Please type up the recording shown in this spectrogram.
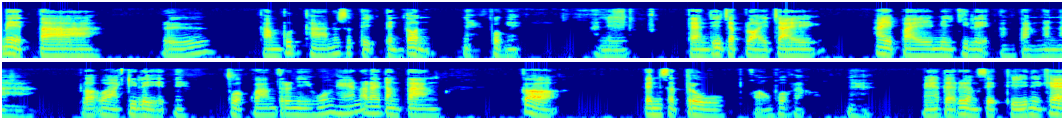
เมตตา หรือทำพุทธานุสติเป็นต้นเนี่ยพวกนี้ อันนี้แทนที่จะปล่อยใจให้ไปมีกิเลสต่างๆ นานา เพราะว่ากิเลสเนี่ยพวกความตรณีหวงแหนอะไรต่างๆ ก็เป็นศัตรูของพวกเรานะแม้แต่เรื่องเศรษฐีนี่แค่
